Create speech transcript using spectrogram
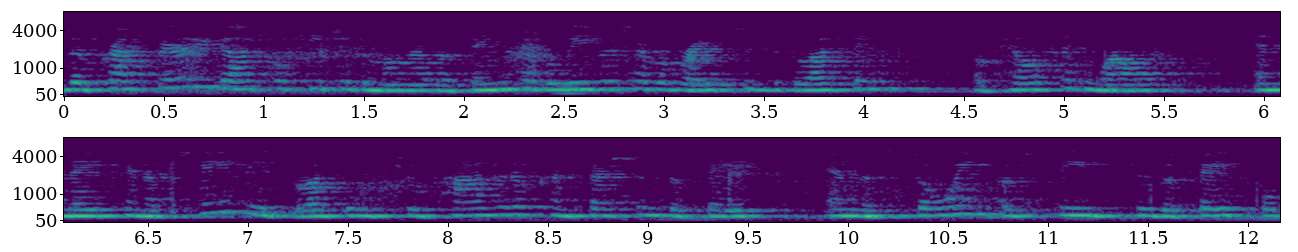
The prosperity gospel teaches, among other things, that believers have a right to the blessings of health and wealth, and they can obtain these blessings through positive confessions of faith and the sowing of seeds through the faithful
